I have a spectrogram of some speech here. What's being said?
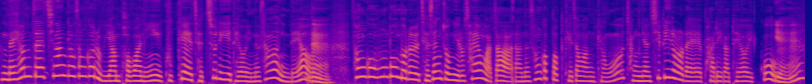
근데 현재 친환경 선거를 위한 법안이 국회에 제출이 되어 있는 상황인데요. 네. 선거 홍보물을 재생 종이로 사용하자라는 선거법 개정안 경우 작년 11월에 발의가 되어 있고 예.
